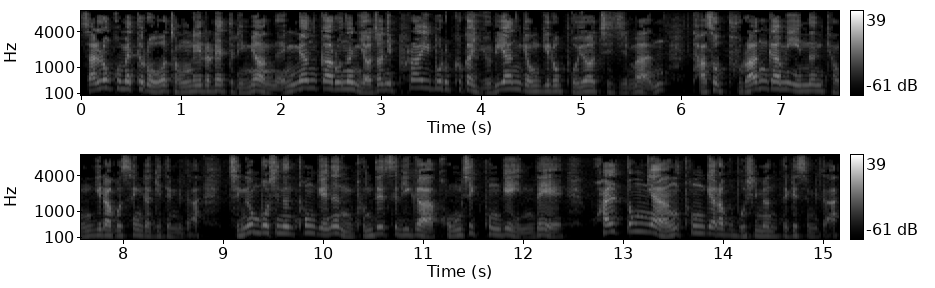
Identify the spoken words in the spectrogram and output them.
살롱 코멘트로 정리를 해드리면 액면가로는 여전히 프라이부르크가 유리한 경기로 보여지지만 다소 불안감이 있는 경기라고 생각이 됩니다. 지금 보시는 통계는 분데스리가 공식 통계인데 활동량 통계라고 보시면 되겠습니다.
